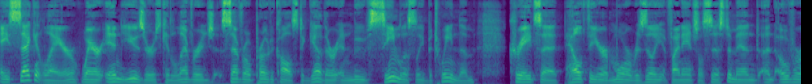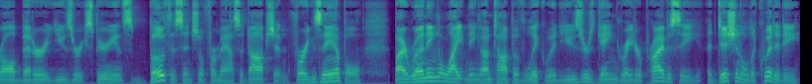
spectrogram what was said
A second layer, where end users can leverage several protocols together and move seamlessly between them, creates a healthier, more resilient financial system and an overall better user experience, both essential for mass adoption. For example, by running Lightning on top of Liquid, users gain greater privacy, additional liquidity,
